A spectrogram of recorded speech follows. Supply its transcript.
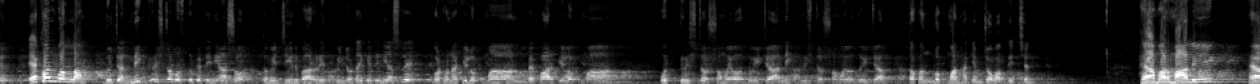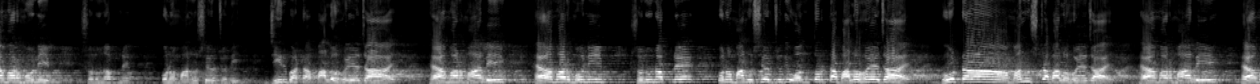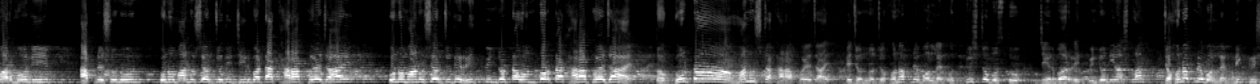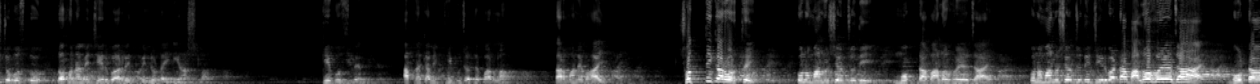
এখন বললাম, দুইটা নিকৃষ্ট বস্তু কেটে নিয়ে আসো। তুমি জিরবার হৃৎপিণ্ডটাই কেটে নিয়ে আসলে? ঘটনা কি লোকমান? ব্যাপার কি লোকমান? উৎকৃষ্টর সময়ও দুইটা নিকৃষ্টর সময়ও দুইটা। তখন লোকমান হাকিম জবাব দিচ্ছেন হ্যাঁ আমার মালিক হ্যাঁ আমার মনিব, শুনুন আপনি কোনো মানুষের যদি জিরবাটা ভালো হয়ে যায় হ্যাঁ আমার মালিক হ্যাঁ আমার মনিব, শুনুন আপনি, কোনো মানুষের যদি অন্তরটা ভালো হয়ে যায়, গোটা মানুষটা ভালো হয়ে যায় হ্যাঁ আমার মালিক হ্যাঁ আমার মনিব, আপনি শুনুন, কোনো মানুষের যদি জিরবাটা খারাপ হয়ে যায়, কোনো মানুষের যদি হৃৎপিণ্ডটা, অন্তরটা খারাপ হয়ে যায় তো গোটা মানুষটা খারাপ হয়ে যায়। এজন্য যখন আপনি বললেন উৎকৃষ্ট বস্তু, জেরবার হৃৎপিণ্ড নিয়ে আসলাম, যখন আপনি বললেন নিকৃষ্ট বস্তু, তখন আমি জেরবার হৃৎপিণ্ডটাই নিয়ে আসলাম। কি বুঝলেন? আপনাকে আমি কি বুঝাতে পারলাম? তার মানে ভাই, সত্যিকার অর্থেই কোনো মানুষের যদি মুখটা ভালো হয়ে যায়, কোনো মানুষের যদি জিরবাটা ভালো হয়ে যায় গোটা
